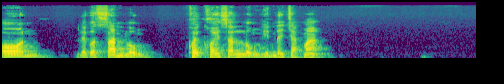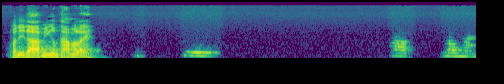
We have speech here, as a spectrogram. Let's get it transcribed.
อ่อน แล้วก็สั้นลง ค่อยๆสั้นลงเห็นได้ชัดมาก พระนิดามีคำถามอะไรพอลมมัน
